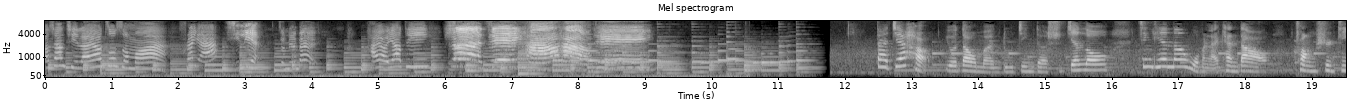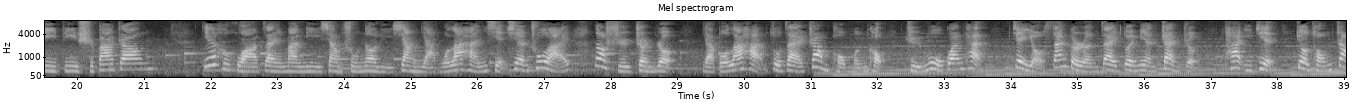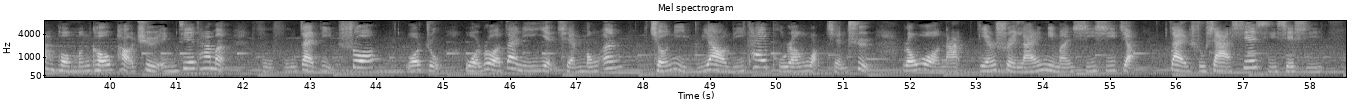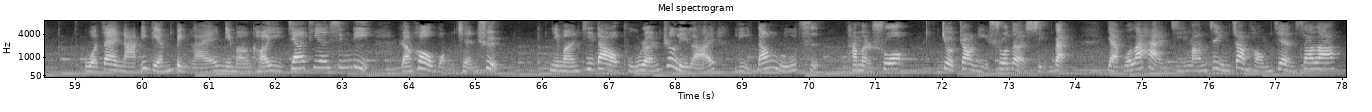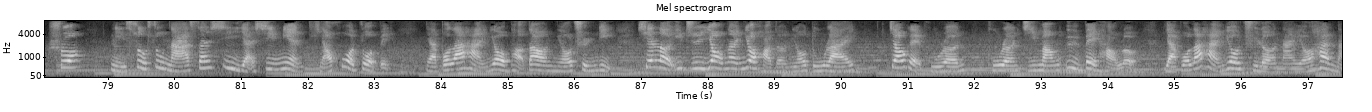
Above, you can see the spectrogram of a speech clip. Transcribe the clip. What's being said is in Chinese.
早上起来要做什么啊？刷牙、洗脸、整棉被，还有要听《圣经》，好好听。大家好，又到我们读经的时间喽。今天呢，我们来看到《创世纪》第十八章。耶和华在曼利橡树那里向亚伯拉罕显现出来，那时正热。亚伯拉罕坐在帐篷门口，举目观看，见有三个人在对面站着。他一见，就从帐篷门口跑去迎接他们，俯伏在地，说：“我主，我若在你眼前蒙恩，求你不要离开仆人往前去。”容我拿点水来，你们洗洗脚，在树下歇息歇息。我再拿一点饼来，你们可以加添心力，然后往前去。你们寄到仆人这里来，理当如此。他们说：“就照你说的行吧。”亚伯拉罕急忙进帐篷见撒拉，说。你速速拿三细亚细面调和做饼。亚伯拉罕又跑到牛群里，牵了一只又嫩又好的牛犊来，交给仆人。仆人急忙预备好了。亚伯拉罕又取了奶油和奶，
